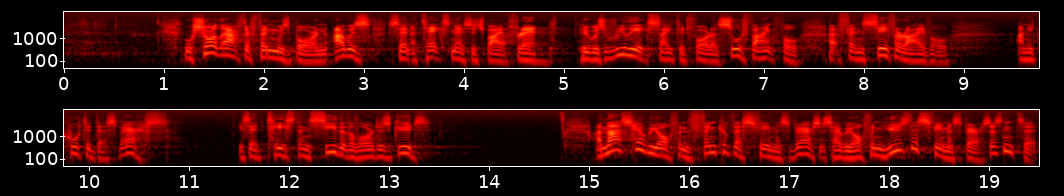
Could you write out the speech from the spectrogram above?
well, shortly after Finn was born, I was sent a text message by a friend who was really excited for us, so thankful at Finn's safe arrival. And he quoted this verse. He said, Taste and see that the Lord is good. And that's how we often think of this famous verse. It's how we often use this famous verse, isn't it?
